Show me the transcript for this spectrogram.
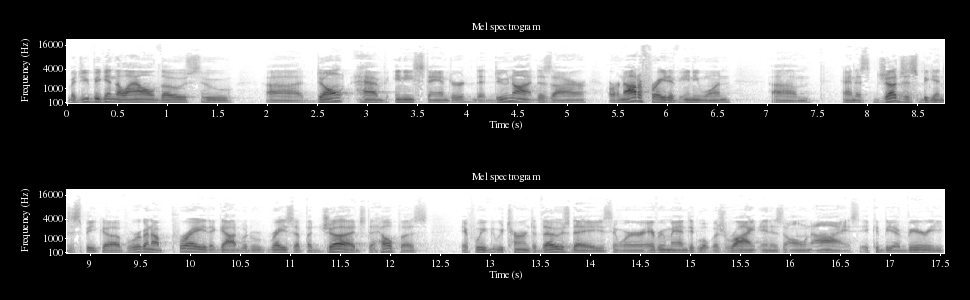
But you begin to allow those who uh, don't have any standard, that do not desire or are not afraid of anyone, um, and as judges begin to speak of, we're going to pray that God would raise up a judge to help us if we return to those days and where every man did what was right in his own eyes. It could be a very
